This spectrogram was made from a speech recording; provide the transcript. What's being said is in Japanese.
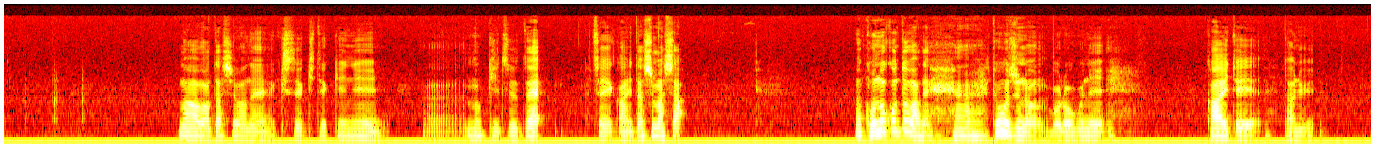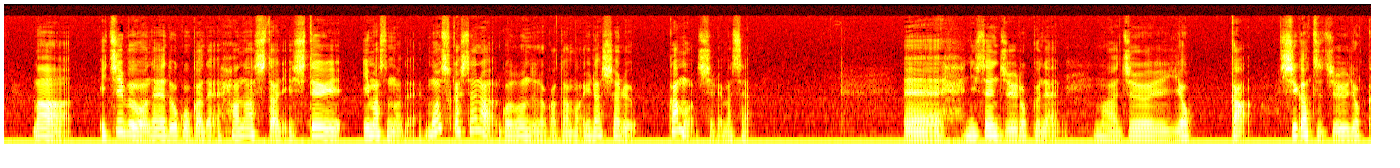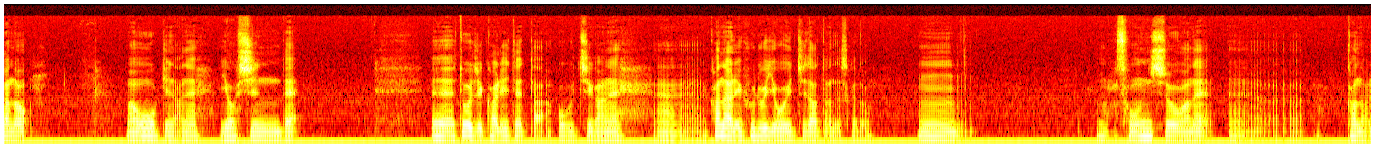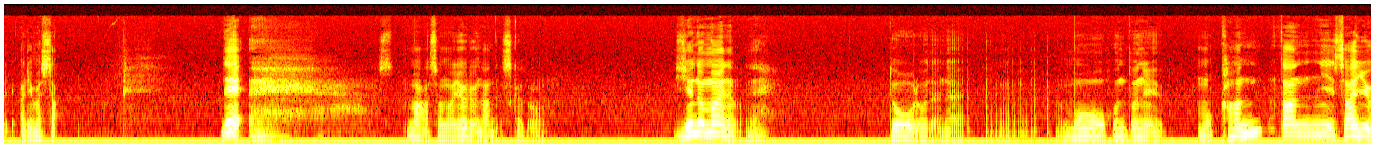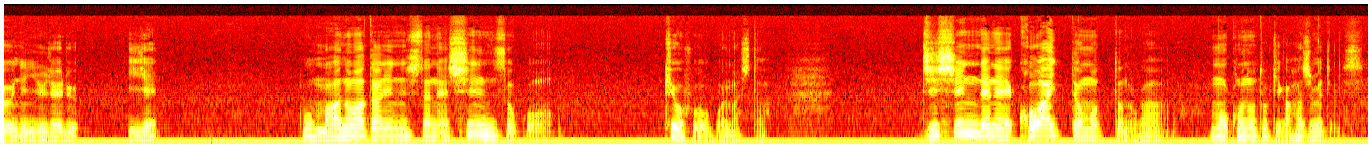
まあ私はね、奇跡的に、えー、無傷で生還いたしました。ま、このことはね、当時のブログに書いてたりまあ一部をねどこかで話したりしていますのでもしかしたらご存知の方もいらっしゃるかもしれません。えー、2016年、まあ、14日4月14日の、まあ、大きなね余震で、えー、当時借りてたお家がね、えー、かなり古いお家だったんですけどうん損傷がね、え、かなりありましたで、まあその夜なんですけど、家の前のね、道路でね、もう本当に、もう簡単に左右に揺れる家を目の当たりにしてね、心底恐怖を覚えました。地震でね、怖いって思ったのが、もうこの時が初めてです。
